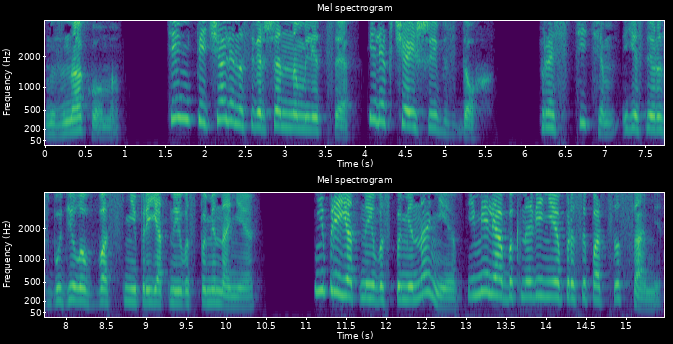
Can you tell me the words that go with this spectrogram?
Знакомо. Тень печали на совершенном лице и легчайший вздох. Простите, если разбудила в вас неприятные воспоминания. Неприятные воспоминания имели обыкновение просыпаться сами.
